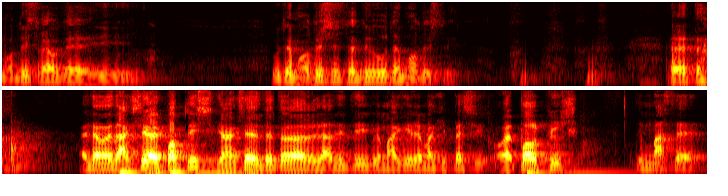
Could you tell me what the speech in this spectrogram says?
μοντίστρα, ούτε η... Ούτε μοντίστρες, ούτε, ούτε μοντίστρη. Ρε το... Εν τω μεταξύ, ο επόπτης, για να ξέρετε τώρα δηλαδή τι μαγείρεμα έχει πέσει, ο επόπτης, θυμάστε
